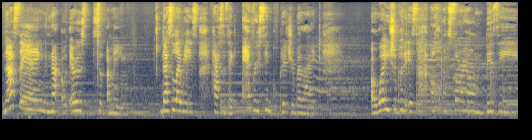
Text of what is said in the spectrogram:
Not saying not. It was. I mean that celebrities has to take every single picture, but like a way you should put it is, oh, I'm sorry, I'm busy.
